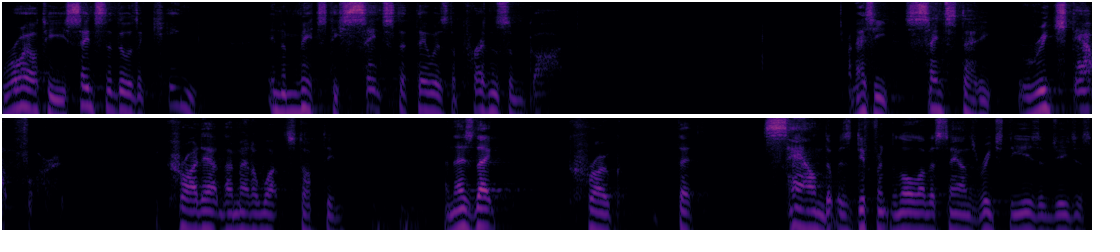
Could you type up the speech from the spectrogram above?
royalty. He sensed that there was a king in the midst. He sensed that there was the presence of God. And as he sensed that, he reached out for it. He cried out no matter what stopped him. And as that croak, that sound that was different than all other sounds reached the ears of Jesus,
